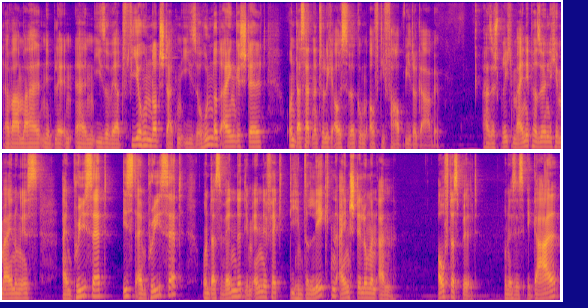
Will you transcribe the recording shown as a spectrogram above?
Da war mal ein ISO-Wert 400 statt ein ISO 100 eingestellt und das hat natürlich Auswirkungen auf die Farbwiedergabe. Also sprich, meine persönliche Meinung ist, ein Preset ist ein Preset und das wendet im Endeffekt die hinterlegten Einstellungen an auf das Bild. Und es ist egal,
